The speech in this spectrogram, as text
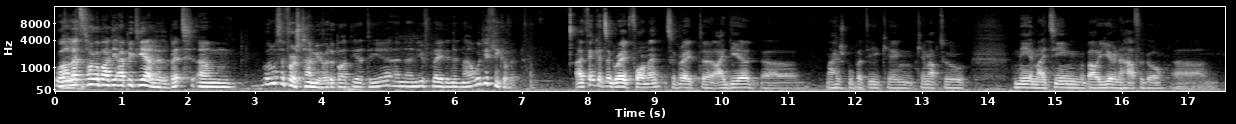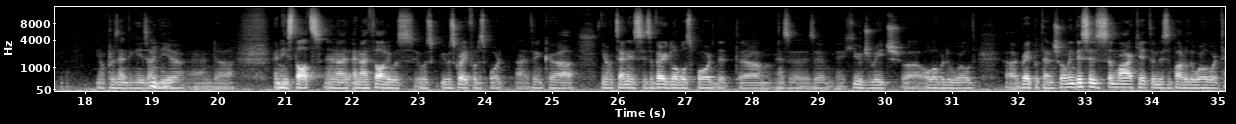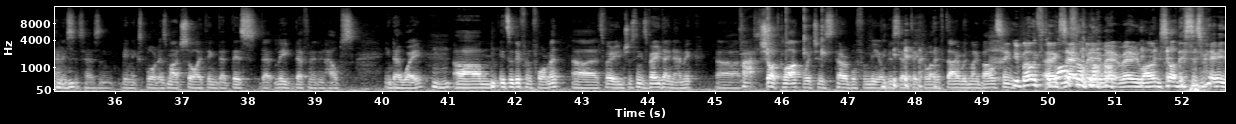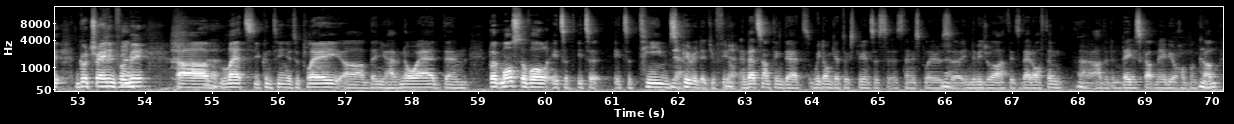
Well, let's talk about the IPTL a little bit. Um, when was the first time you heard about the idea, and, and you've played in it now? What do you think of it? I think it's a great format. It's a great uh, idea. Uh, Mahesh Bhupathi came came up to me and my team about a year and a half ago, um, you know, presenting his Mhm. idea and uh, and his thoughts, and I and I thought it was it was it was great for the sport. I think uh, you know tennis is a very global sport that um, has a, has a, a huge reach uh, all over the world. Uh, great potential, and this is a market, and this is part of the world where tennis Mhm. is, hasn't been explored as much. So I think that this that league definitely helps in that way. Um, it's a different format. Uh, it's very interesting. It's very dynamic. Uh. Shot clock, which is terrible for me. Obviously, I take a lot of time with my bouncing. You bounced the exactly, very, very long. So this is maybe good training for me. Uh, Yeah. Let's you continue to play. Uh, then you have no ad. Then, but most of all, it's a it's a it's a team Yeah. spirit that you feel, and that's something that we don't get to experience as, as tennis players, uh, individual athletes that often, uh, other than Davis Cup maybe or Hopman Cup. Mhm.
